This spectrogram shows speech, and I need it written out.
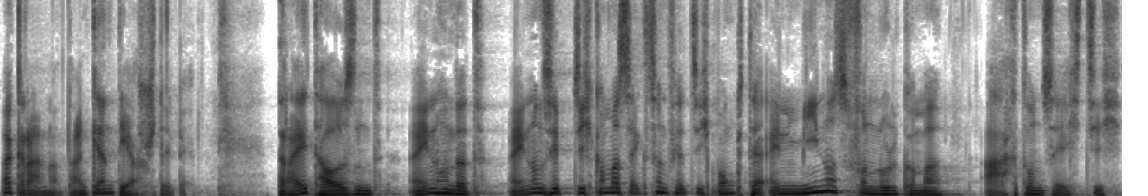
Agrana. Danke an der Stelle. 3171,46 Punkte, ein Minus von 0,68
